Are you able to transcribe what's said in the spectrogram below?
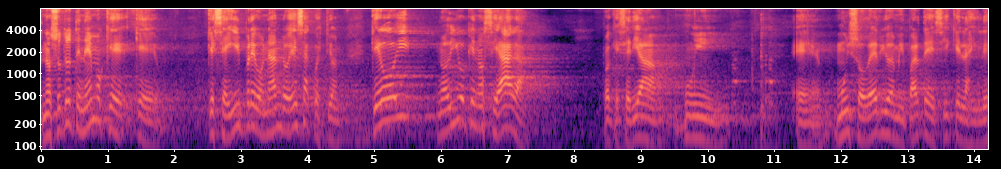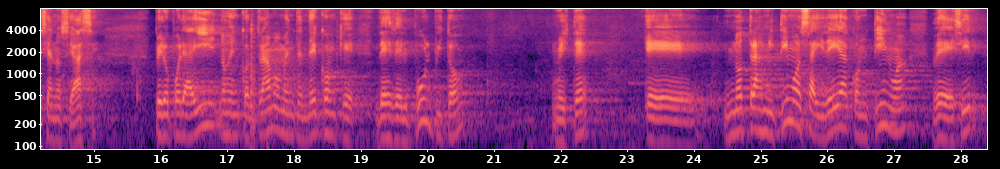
Nosotros tenemos que, que- que seguir pregonando esa cuestión. Que hoy no digo que no se haga, porque sería muy, eh, muy soberbio de mi parte decir que en las iglesias no se hace. Pero por ahí nos encontramos, ¿me entendés?, con que desde el púlpito, ¿viste? Eh, no transmitimos esa idea continua de decir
